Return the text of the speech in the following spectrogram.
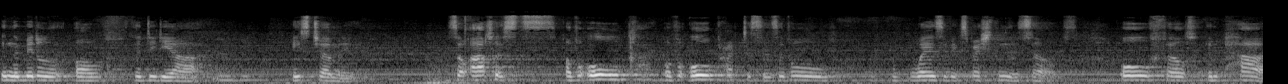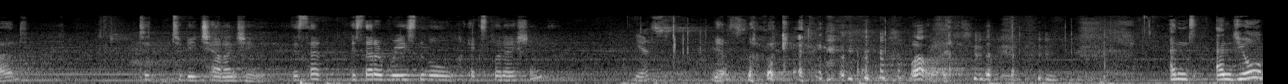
in the middle of the DDR, mm-hmm. East Germany. So artists of all, of all practices, of all ways of expressing themselves, all felt empowered to, to be challenging. Is that, is that a reasonable explanation? Yes. Yes. Okay. well. and and your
